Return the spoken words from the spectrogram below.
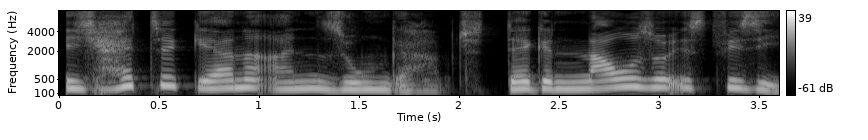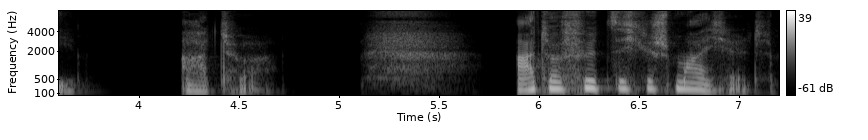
ich hätte gerne einen Sohn gehabt, der genauso ist wie Sie, Arthur. Arthur fühlt sich geschmeichelt.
